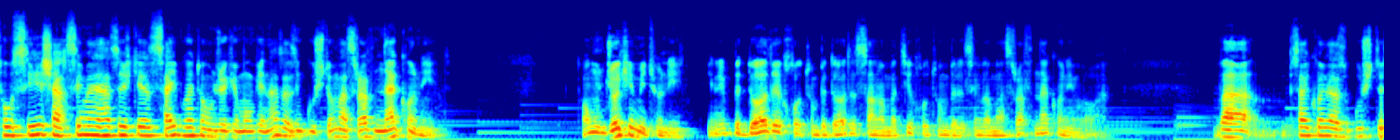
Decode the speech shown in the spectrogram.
توصیه شخصی من هستش که سعی بکنید تا اونجا که ممکن هست از این گوشت مصرف نکنید. تا اونجا که می‌تونید. یعنی به داد خودتون به داد سلامتی خودتون برسید و مصرف نکنید واقعا. و سعی کنید از گوشت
